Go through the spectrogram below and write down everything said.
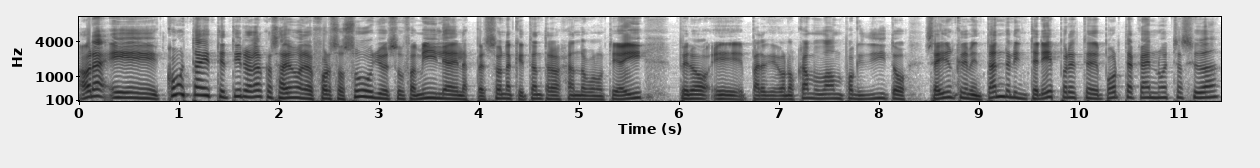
Ahora, eh, ¿cómo está este tiro al arco? Sabemos el esfuerzo suyo, de su familia, de las personas que están trabajando con usted ahí, pero eh, para que conozcamos más un poquitito, ¿se ha ido incrementando el interés por este deporte acá en nuestra ciudad?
